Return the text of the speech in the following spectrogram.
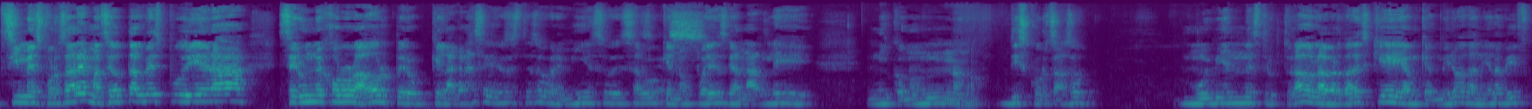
si me esforzara demasiado tal vez pudiera ser un mejor orador, pero que la gracia de Dios esté sobre mí, eso es algo Sí, que no es- puedes ganarle ni con un No, no. Discursazo muy bien estructurado. La verdad es que, aunque admiro a Daniel Aviv,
